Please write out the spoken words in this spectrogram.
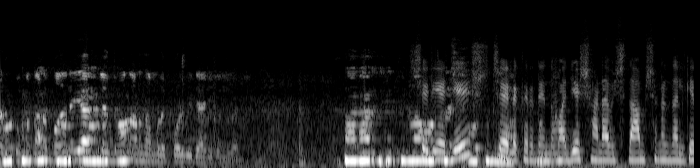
അടുക്കുമെന്നാണ് പതിനയ്യായിരത്തിലെത്തുമെന്നാണ് നമ്മളിപ്പോൾ വിചാരിക്കുന്നത്. ശരി അജേഷ് ചേലക്കരയിൽ നിന്നും. അജേഷാണ് വിശദാംശങ്ങൾ നൽകിയത്.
